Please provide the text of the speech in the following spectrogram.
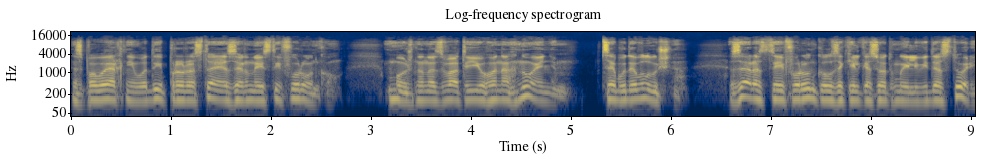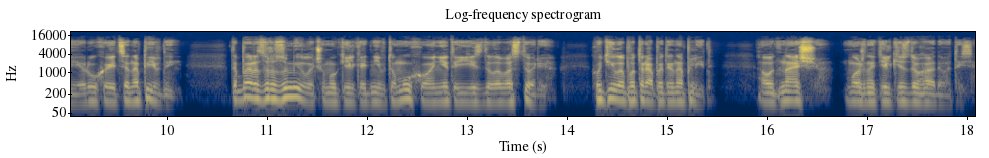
з поверхні води проростає зернистий фурункул. Можна назвати його нагноєнням. Це буде влучно. Зараз цей фурункул за кількасот миль від Асторії рухається на південь. Тепер зрозуміло, чому кілька днів тому Хуаніта їздила в Асторію. Хотіла потрапити на плід. А от нащо можна тільки здогадуватися.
